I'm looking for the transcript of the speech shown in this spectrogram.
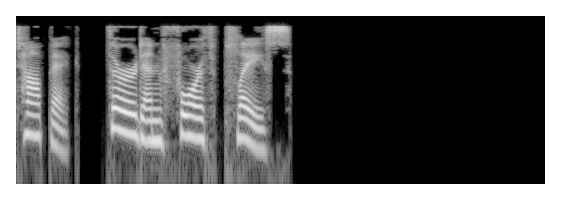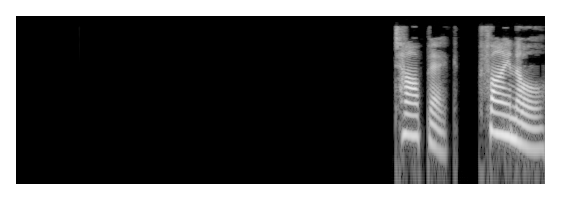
Topic: Third and fourth place. Topic: Final.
